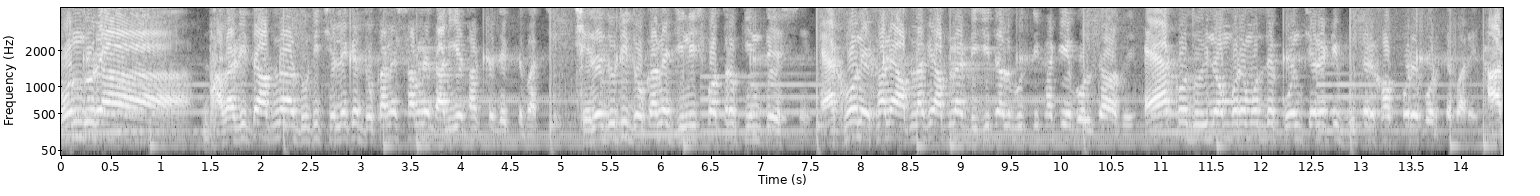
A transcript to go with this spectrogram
বন্ধুরা ধারাটিতে আপনারা দুটি ছেলেকে দোকানের সামনে দাঁড়িয়ে থাকতে দেখতে পাচ্ছি। ছেলে দুটি দোকানে জিনিসপত্র কিনতে এসছে। এখন এখানে আপনাকে আপনার ডিজিটাল বুদ্ধি খাটিয়ে বলতে হবে, এক ও দুই নম্বরের মধ্যে কোন ছেলেটি ভূতের খপ্পরে পড়তে পারে। আর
